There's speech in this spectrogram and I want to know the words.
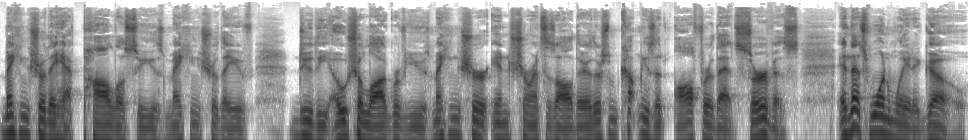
making sure they have policies, making sure they've do the OSHA log reviews, making sure insurance is all there. There's some companies that offer that service, and that's one way to go.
